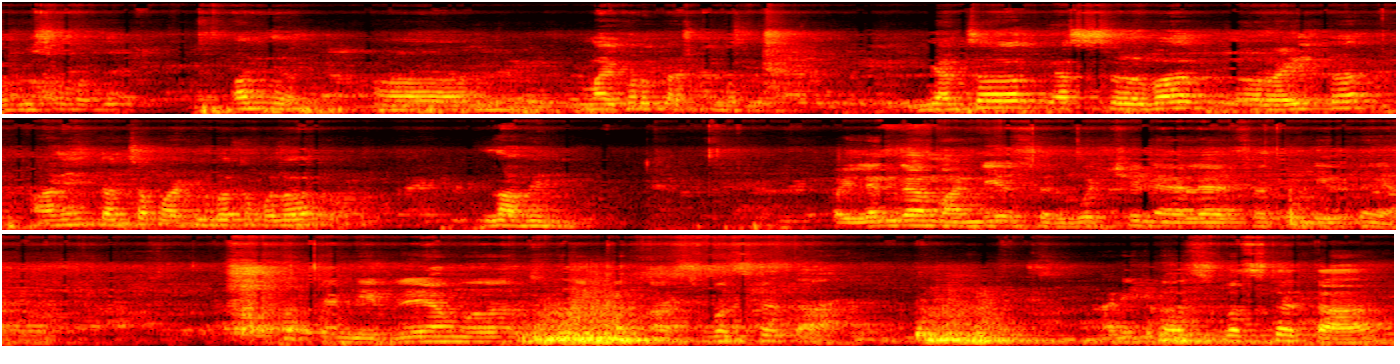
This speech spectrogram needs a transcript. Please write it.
ओबीसीमध्ये अन्य मायक्रो कास्टमध्ये यांचा त्यात सहभाग राहील का आणि त्यांचा पाठिंबा तुम्हाला लाभेल? पहिल्यांदा माननीय सर्वोच्च न्यायालयाचा तो निर्णय आहे. त्या निर्णयामुळं एक अस्वस्थता आहे. आणि अस्वस्थता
